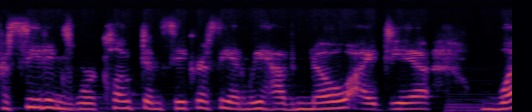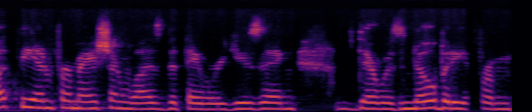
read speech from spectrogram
proceedings were cloaked in secrecy and we have no idea what the information was that they were using. There was nobody from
